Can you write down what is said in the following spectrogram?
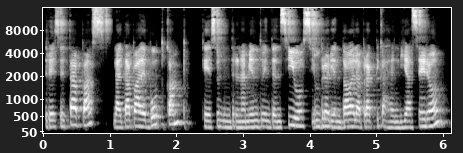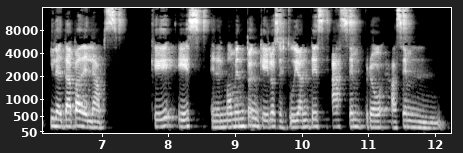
tres etapas. La etapa de bootcamp, que es un entrenamiento intensivo, siempre orientado a la práctica del día cero, y la etapa de labs, que es en el momento en que los estudiantes hacen, hacen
